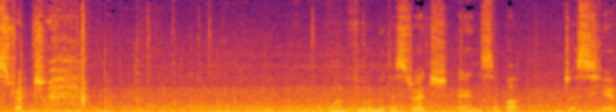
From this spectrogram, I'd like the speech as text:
stretch. One kilometer stretch ends about just here.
